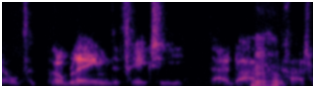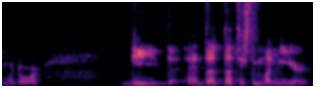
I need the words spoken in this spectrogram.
uh, of het probleem, de frictie, de uitdaging, mm-hmm. ga zo maar door. die, de, dat, dat is de manier.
